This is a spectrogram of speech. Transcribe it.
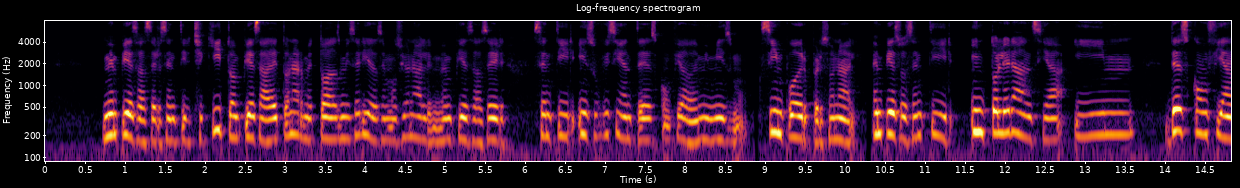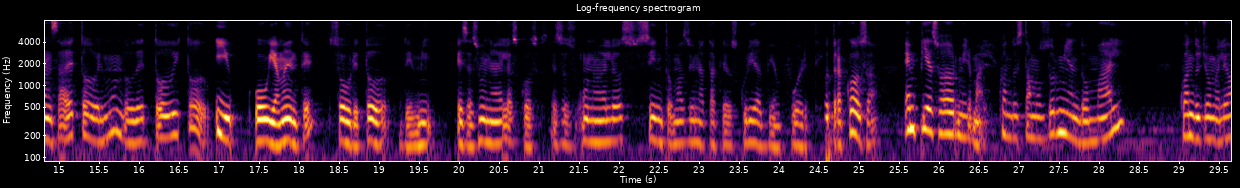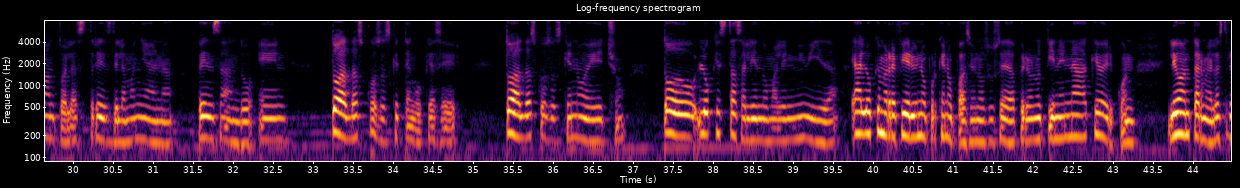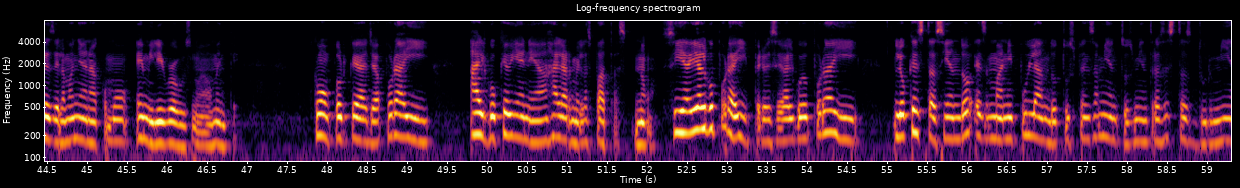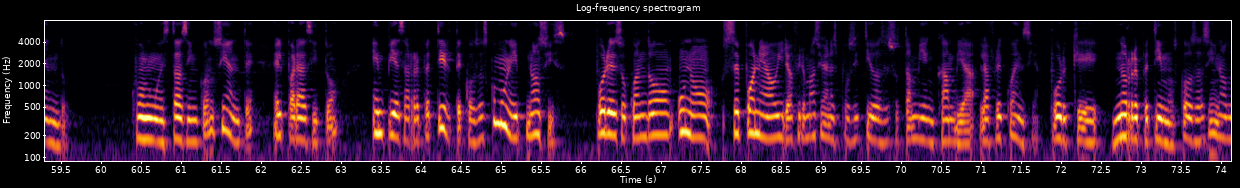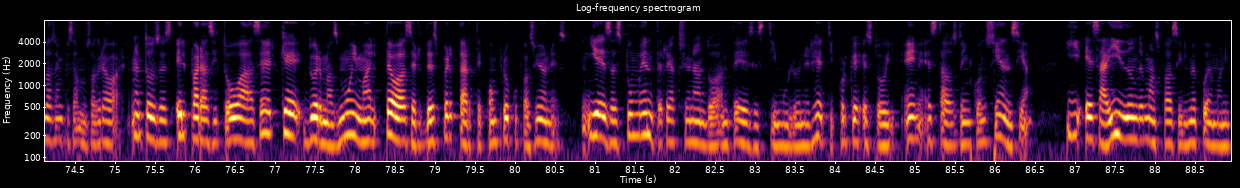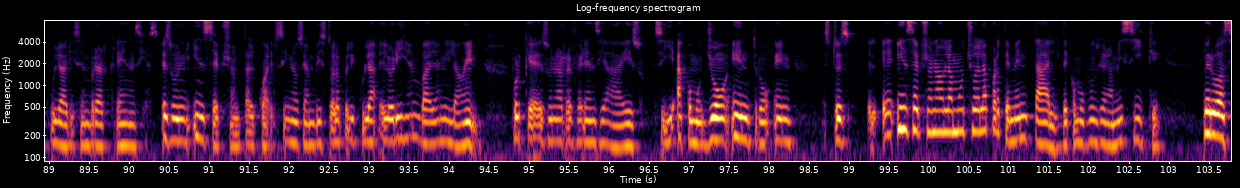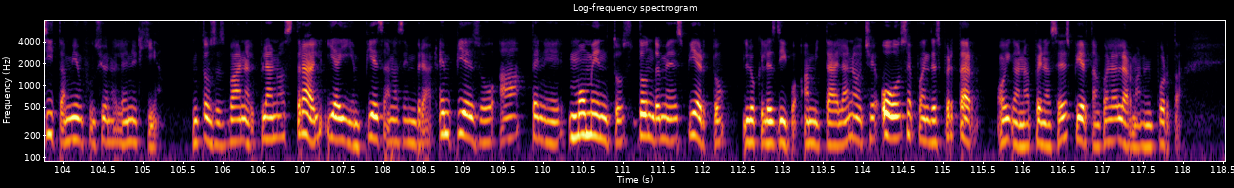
Me empieza a hacer sentir chiquito, empieza a detonarme todas mis heridas emocionales, me empieza a hacer sentir insuficiente, desconfiado de mí mismo, sin poder personal. Empiezo a sentir intolerancia y mm, desconfianza de todo el mundo, de todo y todo. Y obviamente, sobre todo, de mí. Esa es una de las cosas, eso es uno de los síntomas de un ataque de oscuridad bien fuerte. Otra cosa, empiezo a dormir mal. Cuando estamos durmiendo mal, cuando yo me levanto a las 3 de la mañana pensando en todas las cosas que tengo que hacer, todas las cosas que no he hecho, todo lo que está saliendo mal en mi vida, a lo que me refiero y no porque no pase o no suceda, pero no tiene nada que ver con levantarme a las 3 de la mañana como Emily Rose nuevamente. Como porque haya por ahí algo que viene a jalarme las patas. No, sí hay algo por ahí, pero ese algo por ahí lo que está haciendo es manipulando tus pensamientos mientras estás durmiendo. Como estás inconsciente, el parásito empieza a repetirte cosas como una hipnosis. Por eso cuando uno se pone a oír afirmaciones positivas, eso también cambia la frecuencia, porque nos repetimos cosas y nos las empezamos a grabar. Entonces el parásito va a hacer que duermas muy mal, te va a hacer despertarte con preocupaciones y esa es tu mente reaccionando ante ese estímulo energético, porque estoy en estados de inconsciencia y es ahí donde más fácil me puede manipular y sembrar creencias. Es un Inception tal cual. Si no se han visto la película El origen, vayan y la ven, porque es una referencia a eso, ¿sí? A cómo yo entro en... Esto es... Inception habla mucho de la parte mental, de cómo funciona mi psique, pero así también funciona la energía. Entonces van al plano astral y ahí empiezan a sembrar. Empiezo a tener momentos donde me despierto, lo que les digo, a mitad de la noche, o se pueden despertar Oigan, apenas se despiertan con la alarma, no importa.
